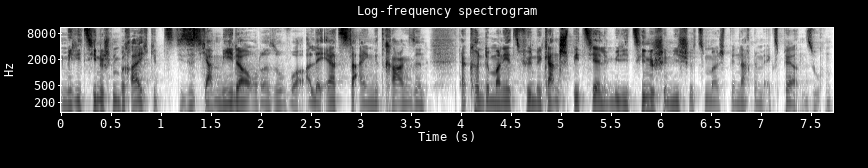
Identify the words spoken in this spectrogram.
medizinischen Bereich gibt es dieses Yameda oder so, wo alle Ärzte eingetragen sind. Da könnte man jetzt für eine ganz spezielle medizinische Nische zum Beispiel nach einem Experten suchen.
